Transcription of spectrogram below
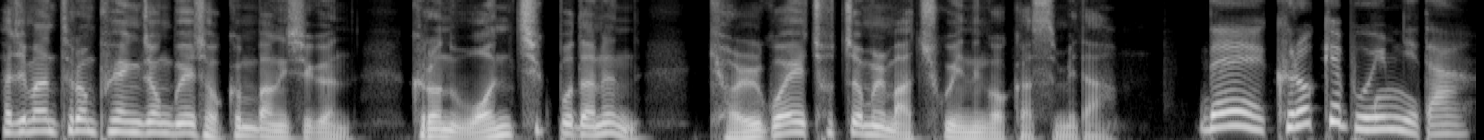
하지만 트럼프 행정부의 접근 방식은 그런 원칙보다는 결과에 초점을 맞추고 있는 것 같습니다. 네, 그렇게 보입니다.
